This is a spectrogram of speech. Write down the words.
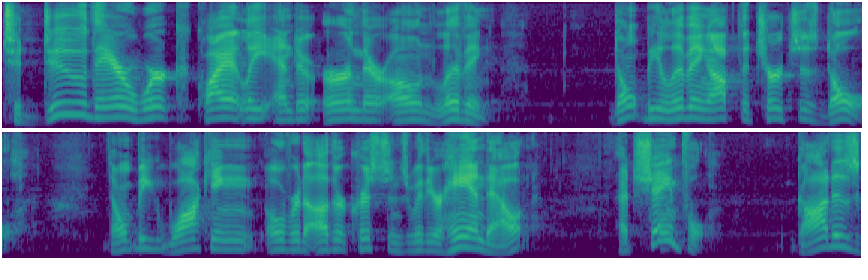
to do their work quietly and to earn their own living. Don't be living off the church's dole. Don't be walking over to other Christians with your hand out. That's shameful. God has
